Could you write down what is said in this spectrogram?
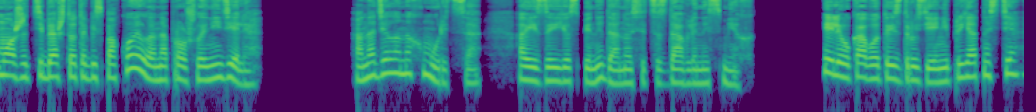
Может, тебя что-то беспокоило на прошлой неделе?» Она делано хмурится, а из-за ее спины доносится сдавленный смех. «Или у кого-то из друзей неприятности?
